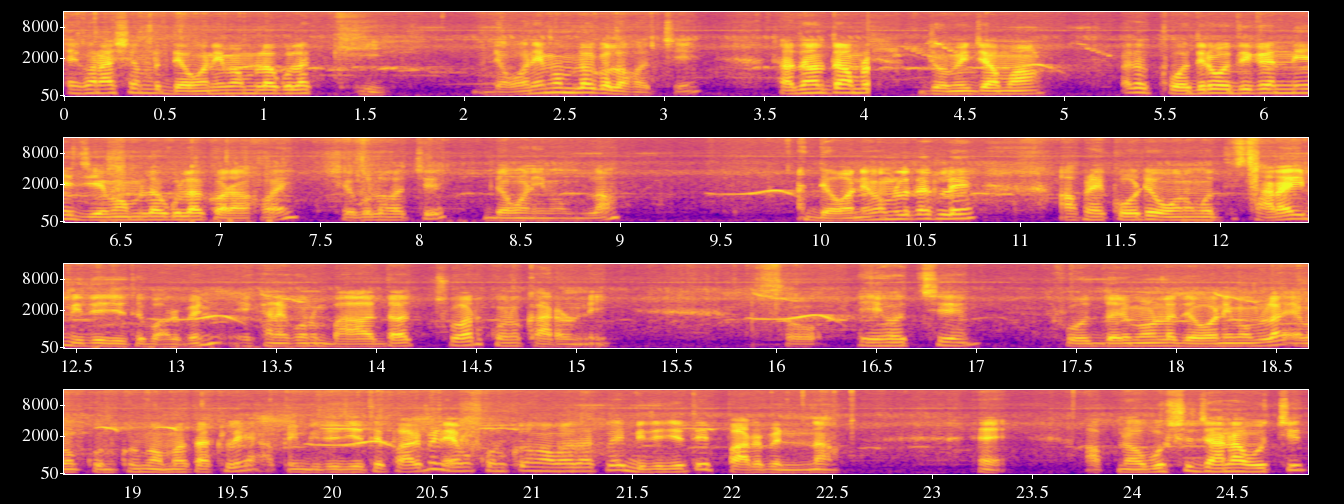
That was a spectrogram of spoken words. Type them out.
এখন আসি আমরা দেওয়ানি মামলাগুলো কী? দেওয়ানি মামলাগুলো হচ্ছে, সাধারণত আমরা জমি জমা অর্থাৎ পদের অধিকার নিয়ে যে মামলাগুলো করা হয়, সেগুলো হচ্ছে দেওয়ানি মামলা। দেওয়ানি মামলা থাকলে আপনি কোর্টে অনুমতি ছাড়াই বিদেশ যেতে পারবেন, এখানে কোনো বাধা ছোঁয়ার কোনো কারণ নেই। সো এই হচ্ছে ফৌজদারি মামলা, দেওয়ানি মামলা এবং কোন কোন মামলা থাকলে আপনি বিদে যেতে পারবেন এবং কোন কোন মামলা থাকলে বিদে যেতে পারবেন না। হ্যাঁ আপনার অবশ্যই জানা উচিত।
